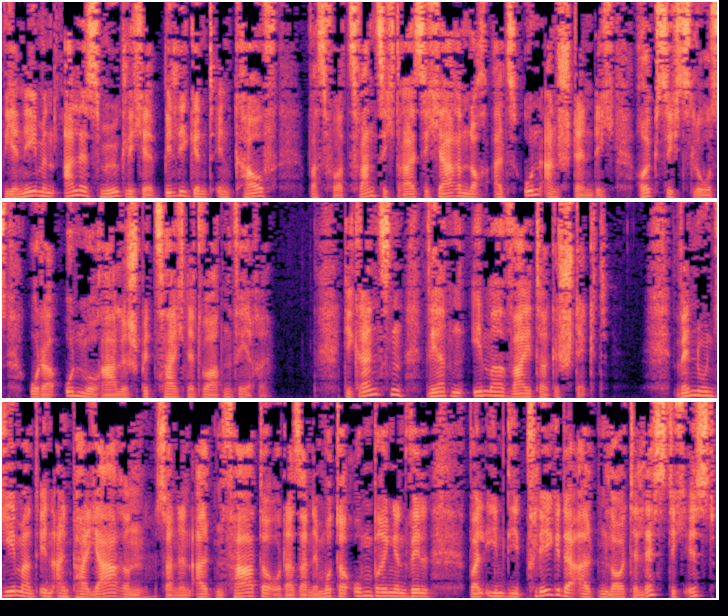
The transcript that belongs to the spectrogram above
Wir nehmen alles Mögliche billigend in Kauf, was vor 20, 30 Jahren noch als unanständig, rücksichtslos oder unmoralisch bezeichnet worden wäre. Die Grenzen werden immer weiter gesteckt. Wenn nun jemand in ein paar Jahren seinen alten Vater oder seine Mutter umbringen will, weil ihm die Pflege der alten Leute lästig ist,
